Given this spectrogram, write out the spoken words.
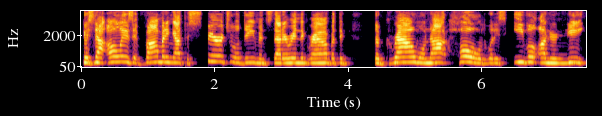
Because not only is it vomiting out the spiritual demons that are in the ground, but the, the ground will not hold what is evil underneath.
